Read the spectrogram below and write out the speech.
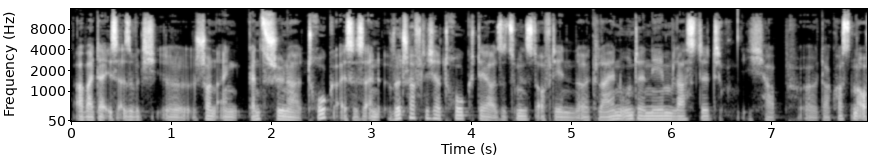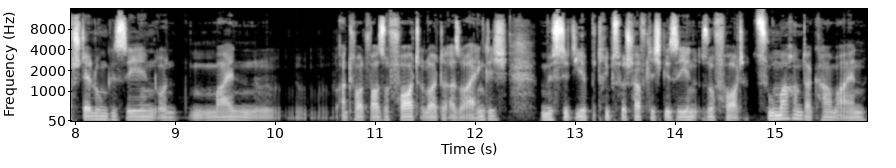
aber da ist also wirklich äh, schon ein ganz schöner Druck. Es ist ein wirtschaftlicher Druck, der also zumindest auf den äh, kleinen Unternehmen lastet. Ich habe äh, da Kostenaufstellung gesehen und meine äh, Antwort war sofort, Leute, also eigentlich müsstet ihr betriebswirtschaftlich gesehen sofort zumachen. Da kam ein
